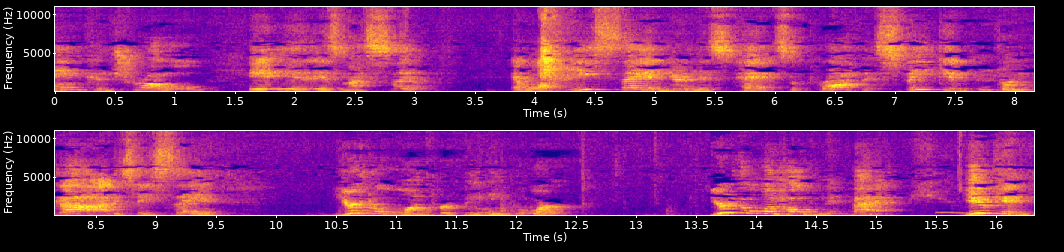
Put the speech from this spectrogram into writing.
can control is, is myself. And what he's saying here in this text, the prophet speaking from God, is he's saying, You're the one preventing the work. You're the one holding it back. You can,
